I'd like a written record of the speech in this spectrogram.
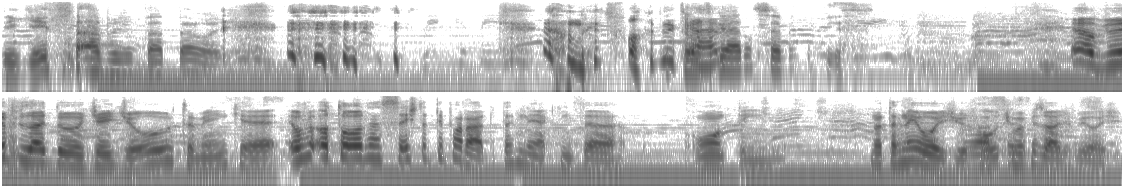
Ninguém sabe onde tá até hoje. É muito foda, Todos cara. ganharam semi-ofício. É, Eu vi o episódio do J. Joe também, que é. Eu, eu tô na sexta temporada, eu terminei a quinta ontem. Não, terminei hoje, foi o último episódio, vi hoje.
